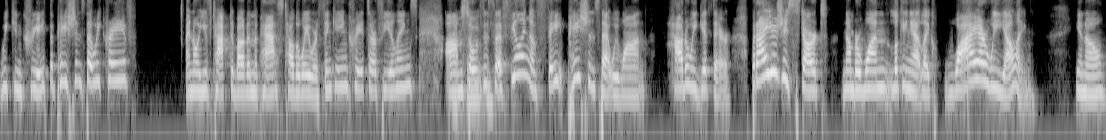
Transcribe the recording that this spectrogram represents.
we can create the patience that we crave. I know you've talked about in the past how the way we're thinking creates our feelings. Um, so, if it's a feeling of fate, patience that we want, how do we get there? But I usually start number one looking at like, why are we yelling? You know,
